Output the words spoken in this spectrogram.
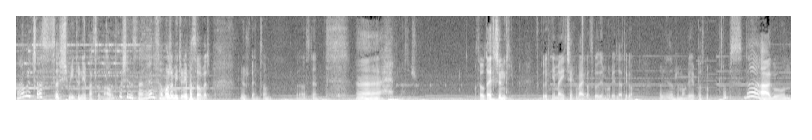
Cały czas coś mi tu nie pasowało, tylko się zastanawiałem, co może mi tu nie pasować. Już wiem co. Proste. Ech. Są te skrzynki, w których nie ma nic ciekawego, którym mówię, dlatego pewnie dobrze mogę je po prostu... Ups, Dagun.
